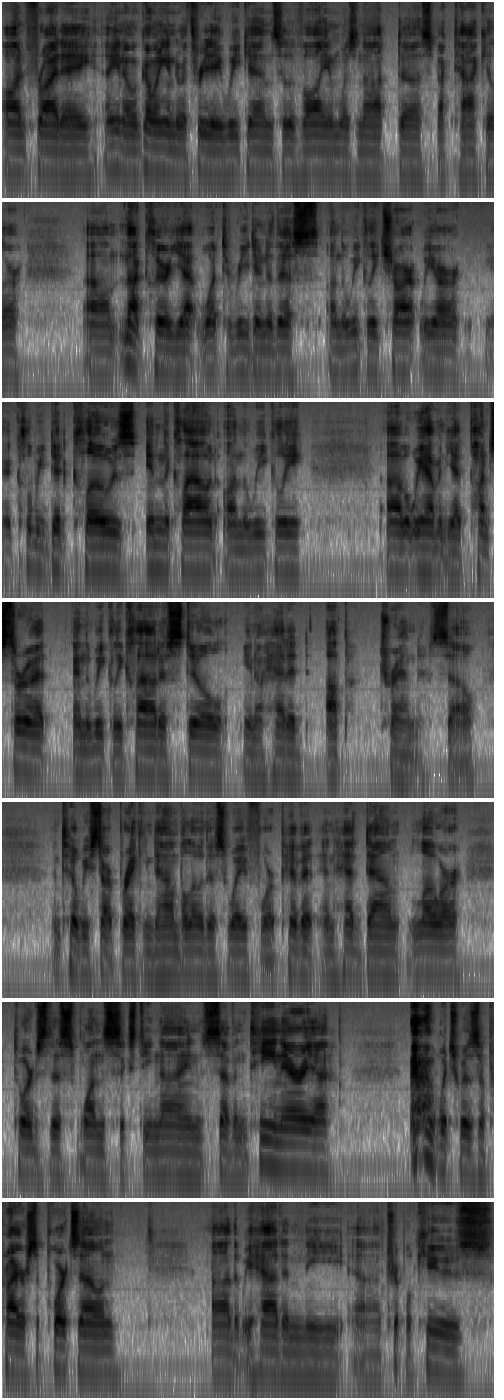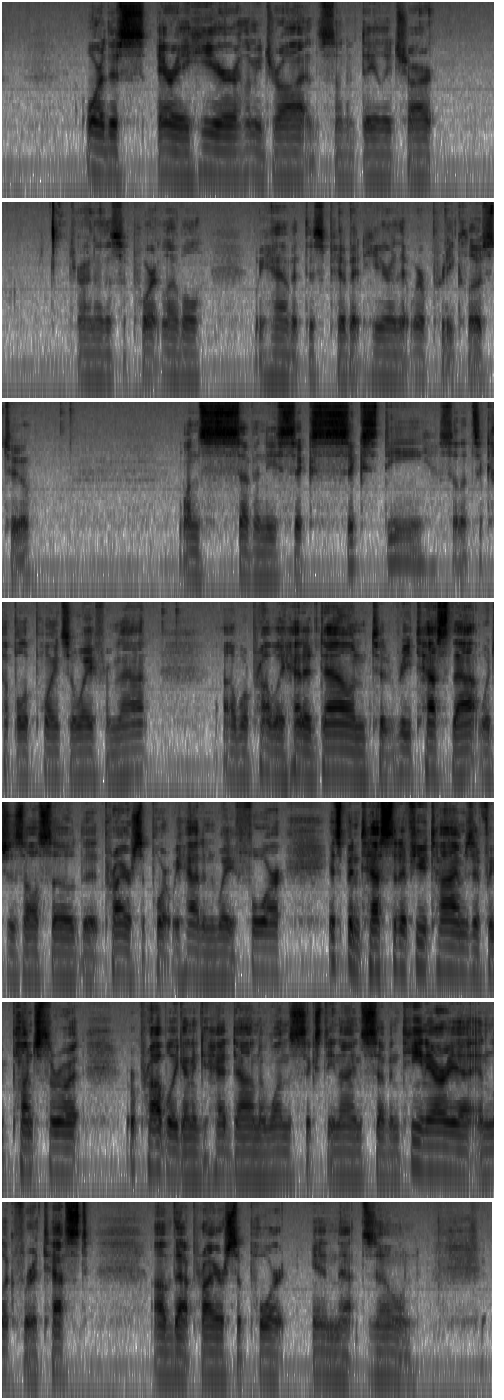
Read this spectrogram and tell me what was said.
on Friday. Uh, you know, going into a three-day weekend, so the volume was not uh, spectacular. Um, not clear yet what to read into this on the weekly chart. We are we did close in the cloud on the weekly, uh, but we haven't yet punched through it and the weekly cloud is still you know headed up trend so until we start breaking down below this wave 4 pivot and head down lower towards this 169.17 area which was a prior support zone uh, that we had in the uh, triple Qs or this area here. Let me draw it. On a daily chart. Draw another support level. We have at this pivot here that we're pretty close to 176.60 so that's a couple of points away from that. Uh, we're probably headed down to retest that which is also the prior support we had in wave 4 it's been tested a few times. If we punch through it we're probably going to head down to 169.17 area and look for a test of that prior support in that zone.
